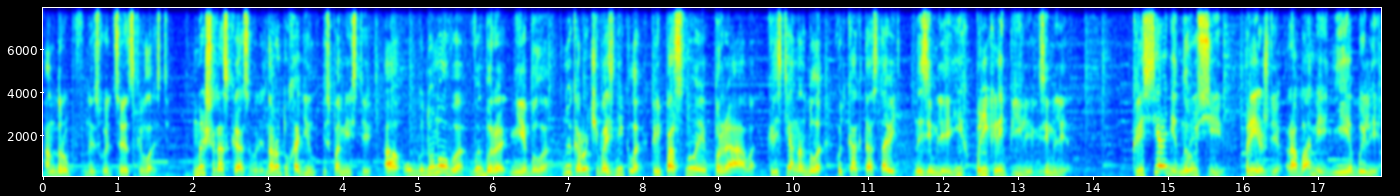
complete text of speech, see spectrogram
Андропов на исходе советской власти. Мы же рассказывали, народ уходил из поместья, а у Годунова выбора не было. Ну и, короче, возникло крепостное право. Крестьян надо было хоть как-то оставить на земле. Их прикрепили к земле. Крестьяне на Руси прежде рабами не были.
